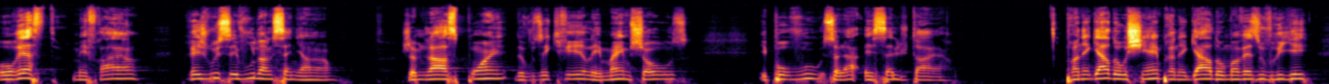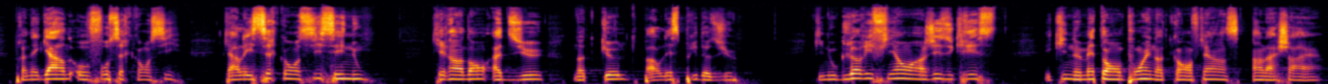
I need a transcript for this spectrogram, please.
Au reste, mes frères, réjouissez-vous dans le Seigneur. Je ne me lasse point de vous écrire les mêmes choses, et pour vous, cela est salutaire. Prenez garde aux chiens, prenez garde aux mauvais ouvriers, prenez garde aux faux circoncis, car les circoncis, c'est nous qui rendons à Dieu notre culte par l'Esprit de Dieu, qui nous glorifions en Jésus-Christ et qui ne mettons point notre confiance en la chair.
